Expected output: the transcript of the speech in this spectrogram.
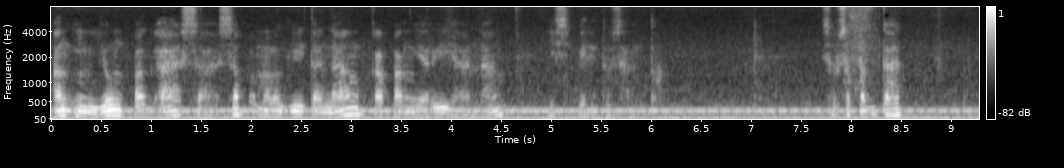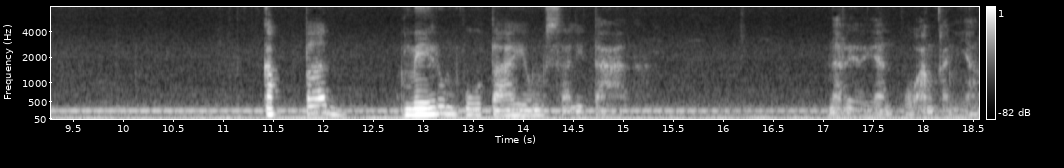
ang inyong pag-asa sa pamamagitan ng kapangyarihan ng Espiritu Santo. So sapagkat kapag meron po tayong salita, naririyan po ang kanyang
